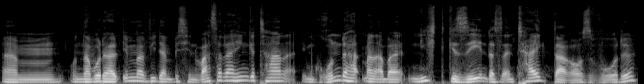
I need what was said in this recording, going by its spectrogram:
Ähm, und da wurde halt immer wieder ein bisschen Wasser dahin getan. Im Grunde hat man aber nicht gesehen, dass ein Teig daraus wurde.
